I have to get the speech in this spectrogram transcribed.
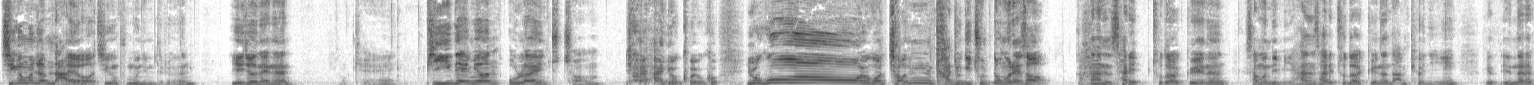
지금은 좀 나아요. 지금 부모님들은. 예전에는 이렇게 비대면 온라인 추첨 요거 요거. 요거 요거 전 가족이 출동을 해서 한 사립초등학교에는 사모님이 한 사립초등학교에는 남편이 옛날에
